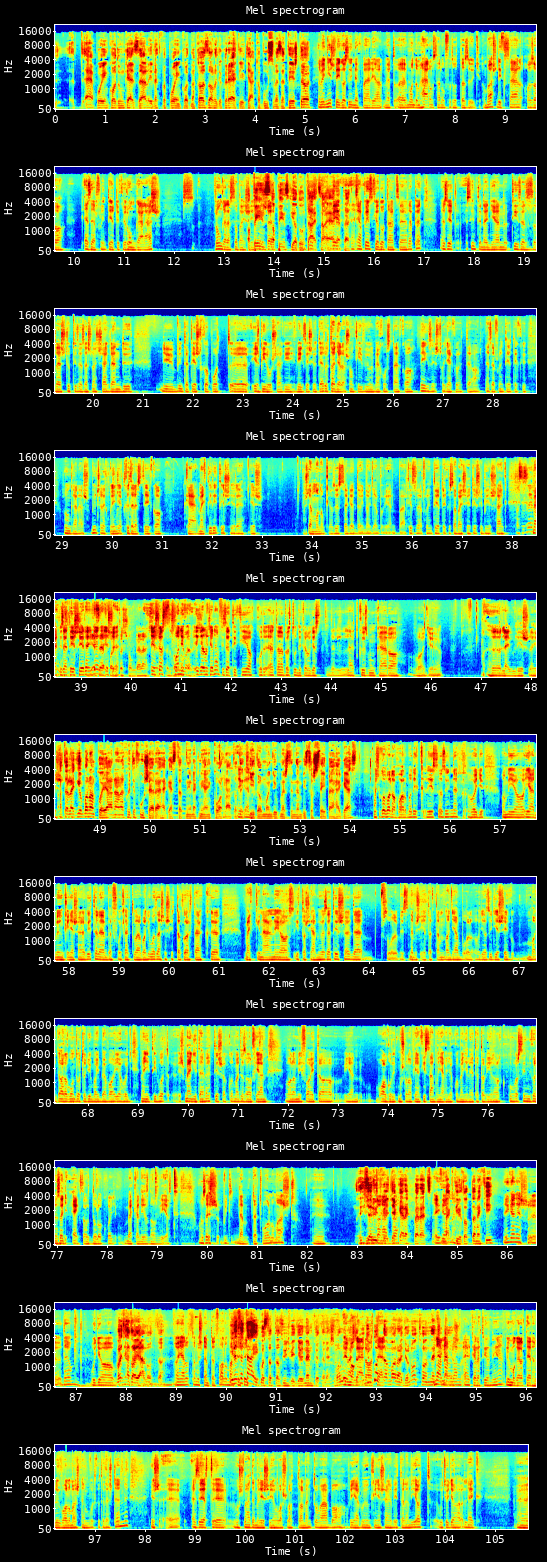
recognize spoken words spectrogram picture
elpoénkodunk ezzel, illetve poénkodnak azzal, hogy akkor eltiltják a buszvezetéstől. De még nincs vége az ügynek, várjál, mert mondom, három szálon futott az ügy. A második szál az a 1000 forint értékű rongálás, rongálás szabálysértése. A, pénz, a pénzkiadó tálca elrepett. A pénzkiadó tálca elrepett, ezért szintén egy ilyen tízezeres, több tízezeres nagyságrendű büntetést kapott, és bírósági végzés jött erről. Tárgyaláson kívül meghozták a végzést, hogy elkövette a 1000 forint értékű rongálás bűncselekményet, kötelezték a kár megtérítésére, és és nem mondom ki az összeget, de hogy nagyjából ilyen pár tízezer forint értékű szabálysértési bírság megfizetésére. Igen, és, és ezt van, igen, hogyha nem fizeti ki, akkor általában ezt tudni kell, hogy ezt lehet közmunkára, vagy leülésre is. Hát a legjobban akkor járnának, hogyha fusárral hegesztetnének néhány korlátot Igen. egy hídon mondjuk, mert szerintem biztos szépen hegeszt. Most akkor van a harmadik része az ügynek, hogy ami a járműönkényes elvétele, ebbe folyt legtovább a nyomozás, és itt akarták megkínálni az ittas járművezetéssel, de szóval nem is értettem nagyjából, hogy az ügyészség majd arra gondolt, hogy ő majd bevallja, hogy mennyit ívott, és mennyit evett, és akkor majd az alapján valami fajta ilyen algoritmus alapján kiszámolják, hogy akkor mennyi lehetett a vélalkoholszín, mikor ez egy exakt dolog, hogy meg kell nézni a vért. Az is nem tett vallomást, hiszen ügyvédje Kerekperec megtiltotta neki. Igen, és de ugye a... Vagy hát ajánlotta. Ajánlottam, és nem tett vallomást. Illetve és tájékoztatta az ügyvédje, hogy nem köteles vallomást. Ő magára ter... maradjon otthon, ne Nem, nem, nem, el kellett jönnie. Ő magára terhelő vallomást nem volt köteles tenni, és ezért most vádemelési javaslattal ment tovább a jármű önkényes elvétele miatt, úgyhogy a leg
